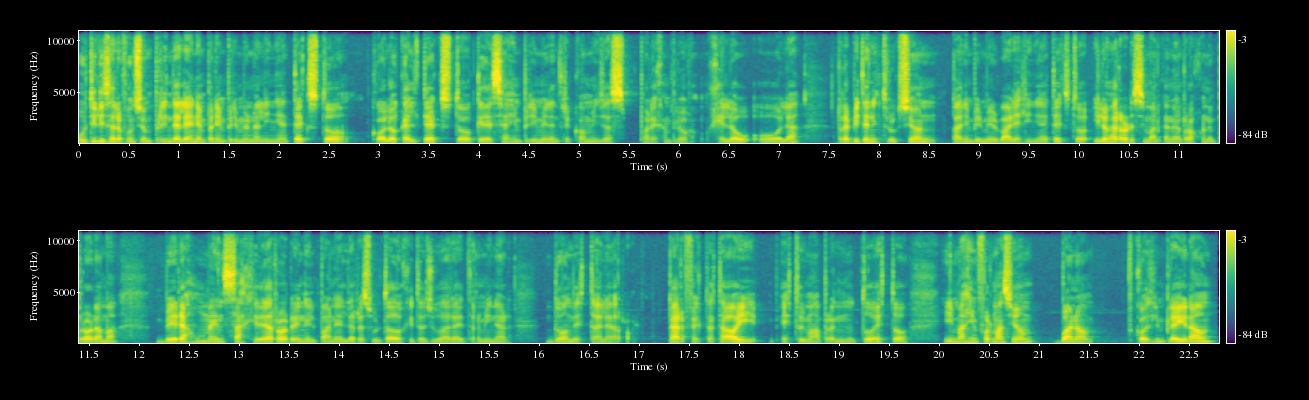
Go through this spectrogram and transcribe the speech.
Utiliza la función println para imprimir una línea de texto, coloca el texto que deseas imprimir entre comillas, por ejemplo, hello o hola, Repite la instrucción para imprimir varias líneas de texto y los errores se marcan en rojo en el programa. Verás un mensaje de error en el panel de resultados que te ayudará a determinar dónde está el error. Perfecto, hasta hoy estuvimos aprendiendo todo esto y más información, bueno, Kotlin Playground,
